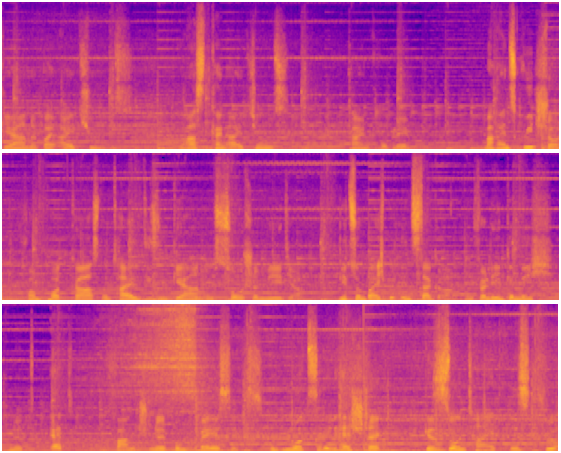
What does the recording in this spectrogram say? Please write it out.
gerne bei iTunes. Du hast kein iTunes? Kein Problem. Mach einen Screenshot vom Podcast und teile diesen gern im Social Media, wie zum Beispiel Instagram und verlinke mich mit functional.basics und nutze den Hashtag Gesundheit ist für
